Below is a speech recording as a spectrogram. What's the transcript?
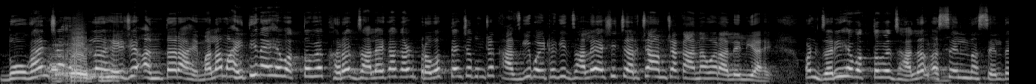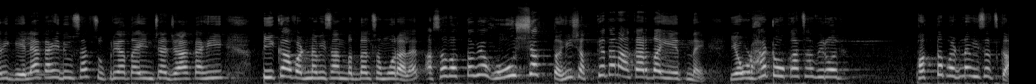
दोघांच्या मधलं हे जे अंतर आहे मला माहिती नाही हे वक्तव्य खरंच झालंय का? कारण प्रवक्त्यांच्या तुमच्या खासगी बैठकीत झालंय अशी चर्चा आमच्या कानावर आलेली आहे. पण जरी हे वक्तव्य झालं असेल नसेल तरी गेल्या काही दिवसात सुप्रियाताईंच्या ज्या काही टीका फडणवीसांबद्दल समोर आल्यात असं वक्तव्य होऊ शकतं. ही शक्यता नाकारता येत नाही. एवढा टोकाचा विरोध फक्त फडणवीसच का?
